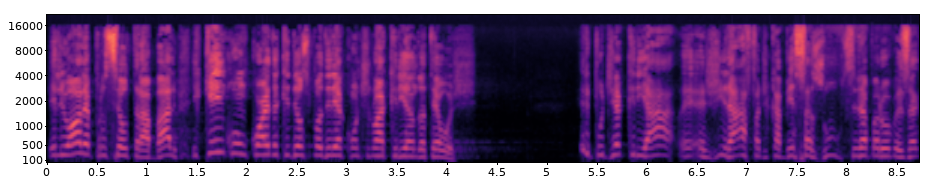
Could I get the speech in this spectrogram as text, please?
ele olha para o seu trabalho, e quem concorda que Deus poderia continuar criando até hoje? Ele podia criar é, é girafa de cabeça azul, você já parou para pensar?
